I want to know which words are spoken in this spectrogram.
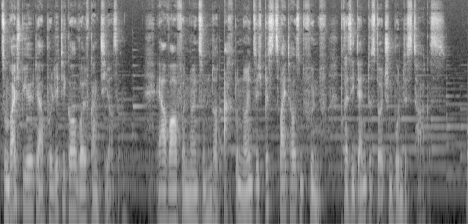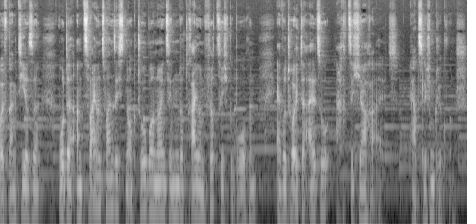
Zum Beispiel der Politiker Wolfgang Thierse. Er war von 1998 bis 2005 Präsident des Deutschen Bundestages. Wolfgang Thierse wurde am 22. Oktober 1943 geboren. Er wird heute also 80 Jahre alt. Herzlichen Glückwunsch.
